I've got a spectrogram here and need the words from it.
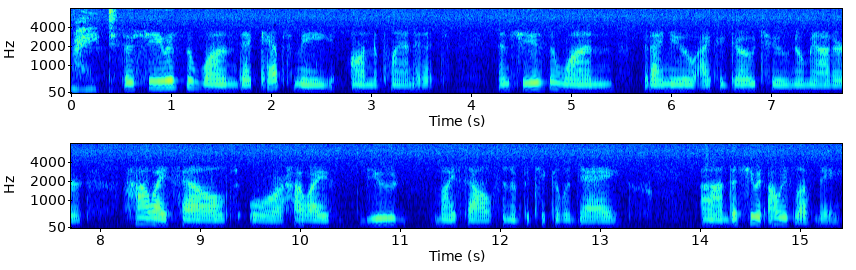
Right. So she was the one that kept me on the planet, and she is the one that I knew I could go to no matter how I felt or how I viewed myself in a particular day. Um, that she would always love me.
